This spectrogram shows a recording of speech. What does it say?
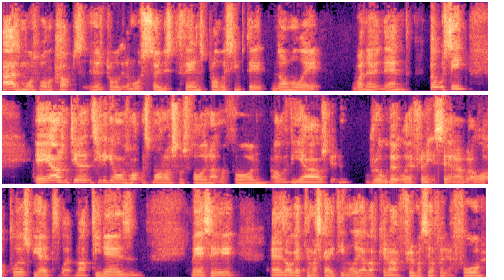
as most World Cups, who's probably got the most soundest defence probably seems to normally win out in the end. But we'll see. Uh, Argentina didn't see the game I was watching this morning, so I was following up on my phone. All the VRs getting ruled out left, right, and centre. But a lot of players we had, like Martinez and Messi. And I'll get to my Sky team later. I've kind of threw myself into four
